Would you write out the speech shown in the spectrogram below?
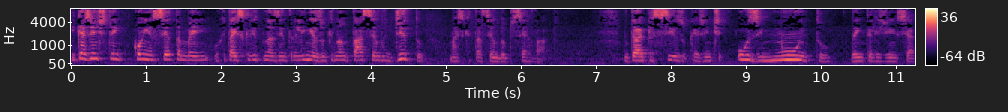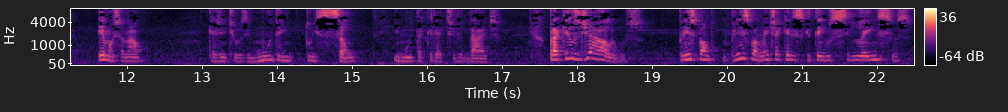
E que a gente tem que conhecer também o que está escrito nas entrelinhas, o que não está sendo dito, mas que está sendo observado. Então é preciso que a gente use muito da inteligência emocional, que a gente use muita intuição e muita criatividade, para que os diálogos, principalmente aqueles que têm os silêncios,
